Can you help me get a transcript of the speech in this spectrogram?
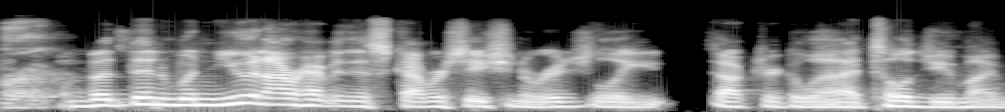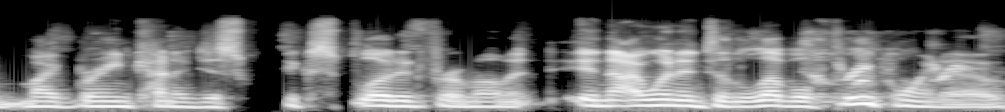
Right. But then when you and I were having this conversation originally, Dr. Glen, I told you my, my brain kind of just exploded for a moment. And I went into the level 3.0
